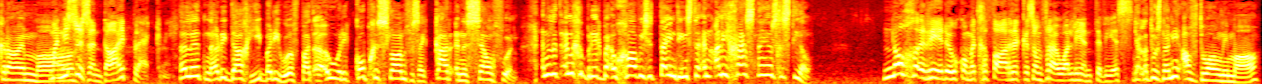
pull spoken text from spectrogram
crime, ma. Maar nie soos in daai plek nie. Hulle het nou die dag hier by die hoofpad 'n ou oor die kop geslaan vir sy kar en 'n selfoon. En hulle het ingebreek by ou Gawie se tuindienste en al die grassnyers gesteel. Nog 'n rede hoekom dit gevaarlik is om vrou alleen te wees. Ja, laat ons nou nie afdwaal nie, ma.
